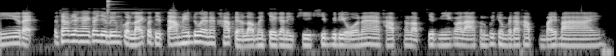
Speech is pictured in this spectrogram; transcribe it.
นี้แหละ ถ้าชอบยังไงก็อย่าลืมกดไลค์กดติดตามให้ด้วยนะครับ เดี๋ยวเรามาเจอกันอีกทีคลิปวิดีโอหน้าครับสำหรับคลิปนี้ก็ลาคุณผู้ชมไปแล้วครับบ๊ายบาย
